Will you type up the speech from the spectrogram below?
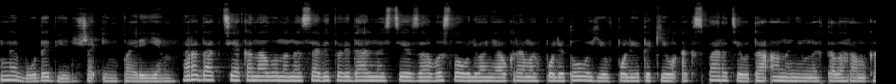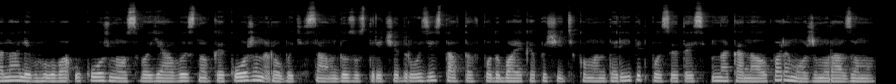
Не буде більше імперії. Редакція каналу не несе відповідальності за висловлювання окремих політологів, політиків, експертів та анонімних телеграм-каналів. Голова у кожного своя висновки. Кожен робить сам. До зустрічі, друзі. Ставте вподобайки, пишіть коментарі, підписуйтесь на канал. Переможемо разом.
